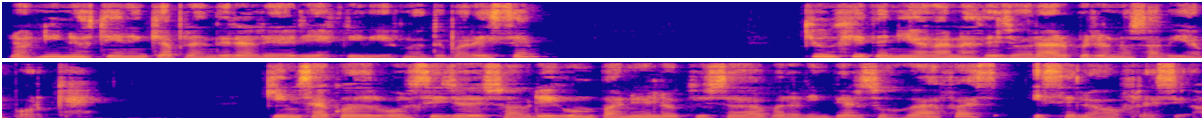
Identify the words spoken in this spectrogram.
los niños tienen que aprender a leer y escribir, ¿no te parece? Kyunji tenía ganas de llorar, pero no sabía por qué. Kim sacó del bolsillo de su abrigo un pañuelo que usaba para limpiar sus gafas y se lo ofreció.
